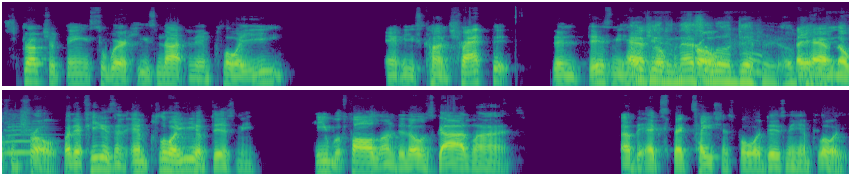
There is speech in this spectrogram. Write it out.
structured things to where he's not an employee and he's contracted, then Disney has okay, no control. That's a little different. Okay. They have no control. But if he is an employee of Disney, he would fall under those guidelines of the expectations for Disney employees.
